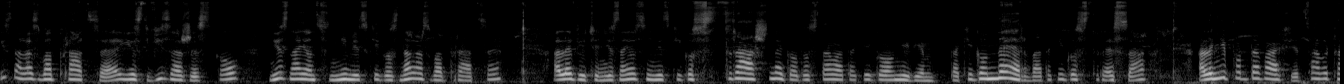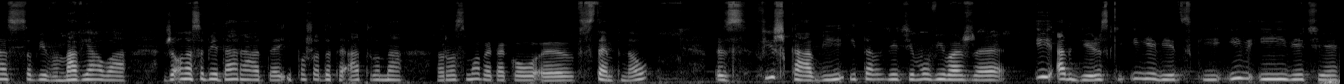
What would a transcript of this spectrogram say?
i znalazła pracę, jest wizerzystką, nie znając niemieckiego znalazła pracę, ale wiecie, nie znając niemieckiego strasznego dostała takiego, nie wiem, takiego nerwa, takiego stresa, ale nie poddawała się. Cały czas sobie wmawiała, że ona sobie da radę i poszła do teatru na rozmowę taką e, wstępną z fiszkami i tam, wiecie, mówiła, że i angielski, i niemiecki, i, i wiecie,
